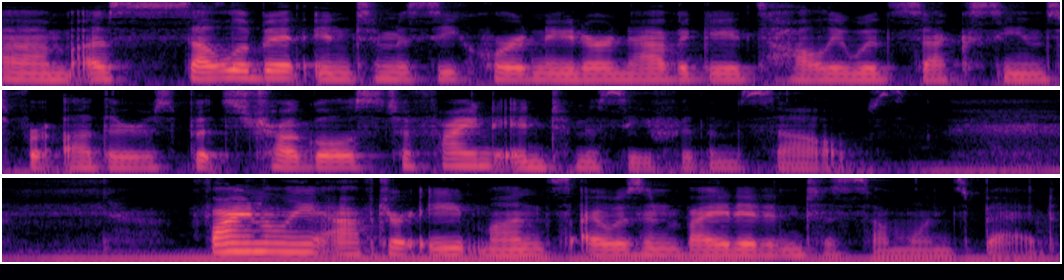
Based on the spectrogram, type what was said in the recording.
Um, a celibate intimacy coordinator navigates Hollywood sex scenes for others but struggles to find intimacy for themselves. Finally, after eight months, I was invited into someone's bed.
